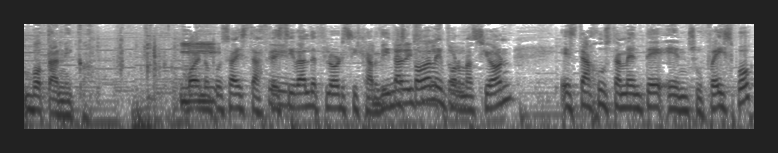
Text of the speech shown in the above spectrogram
Botánico. Y- bueno, pues ahí está, sí. Festival de Flores y Jardines. Toda la todos. información está justamente en su Facebook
